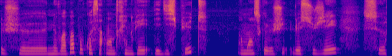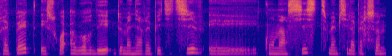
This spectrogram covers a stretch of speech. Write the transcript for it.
je ne vois pas pourquoi ça entraînerait des disputes à moins que le, sujet se répète et soit abordé de manière répétitive et qu'on insiste, même si la personne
